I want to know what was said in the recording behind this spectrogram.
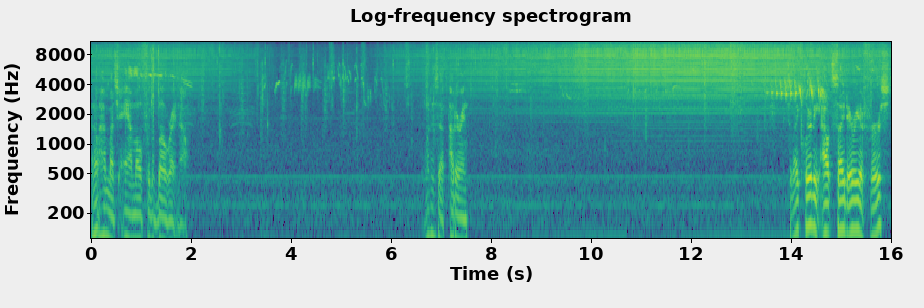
I don't have much ammo for the bow right now. What is that puttering? Should I clear the outside area first?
